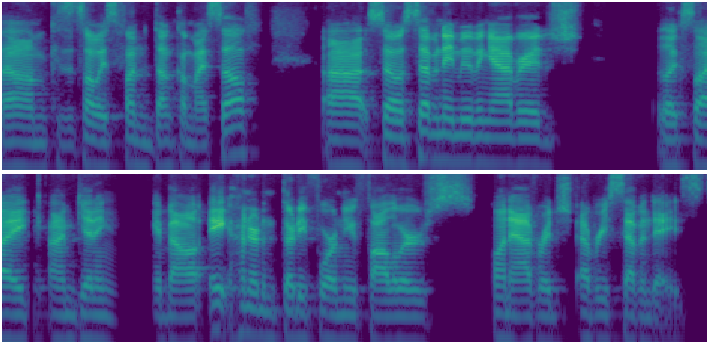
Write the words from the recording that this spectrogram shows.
because um, it's always fun to dunk on myself. Uh, so, seven day moving average, it looks like I'm getting about 834 new followers on average every seven days,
